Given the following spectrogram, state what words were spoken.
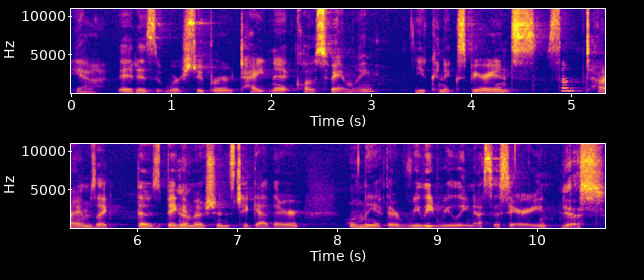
yeah, it is. We're super tight knit, close family. You can experience sometimes like those big Yeah. emotions together, only if they're really really necessary. Yes.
